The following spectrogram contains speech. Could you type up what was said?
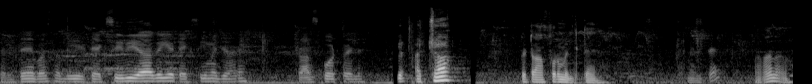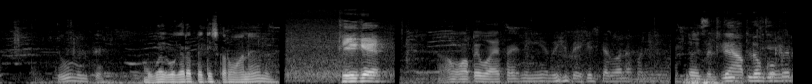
चलते हैं बस। अभी टैक्सी भी आ गई है टैक्सी में जा रहे हैं। ट्रांसपोर्ट पहले। अच्छा। फिर ट्रांसफ़र मिलते हैं। मिलते हैं? हाँ ना। क्यों मिलते हैं? मोबाइल वगैरह पैकेज करवाना है ना। ठीक है। हाँ वहाँ पे वाईफाई नहीं है भाई पैकेज करवाना पड़ेगा। तो मिलते हैं आप लोगों को फिर।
